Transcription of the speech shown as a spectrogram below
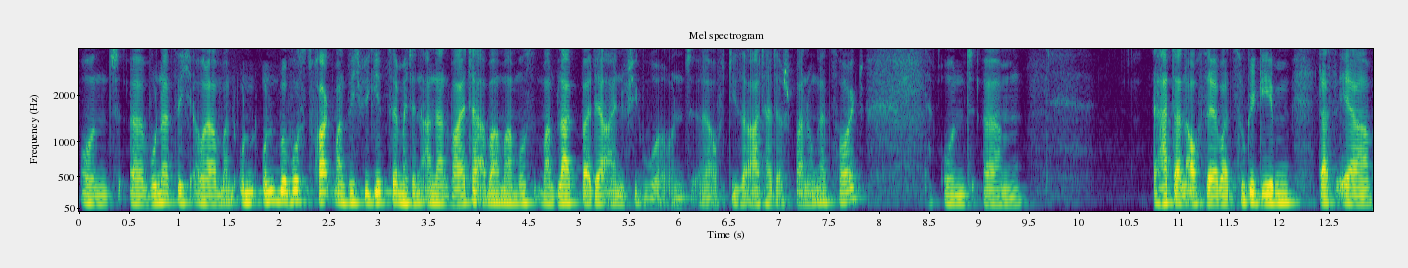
und äh, wundert sich, oder man un unbewusst fragt man sich, wie geht es denn mit den anderen weiter, aber man muss, man bleibt bei der einen Figur. Und äh, auf diese Art hat er Spannung erzeugt. Und ähm, hat dann auch selber zugegeben, dass er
